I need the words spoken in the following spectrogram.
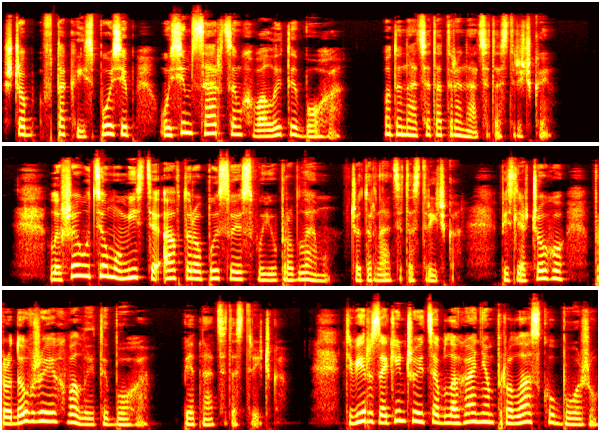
щоб в такий спосіб усім серцем хвалити Бога. 11-13 стрічки. Лише у цьому місці автор описує свою проблему 14 стрічка, після чого продовжує хвалити Бога 15 стрічка. Твір закінчується благанням про ласку Божу,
